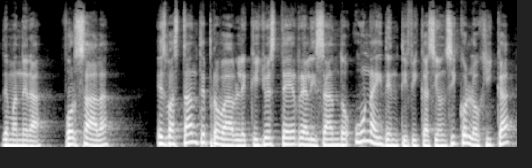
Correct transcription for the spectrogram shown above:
de manera forzada, es bastante probable que yo esté realizando una identificación psicológica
